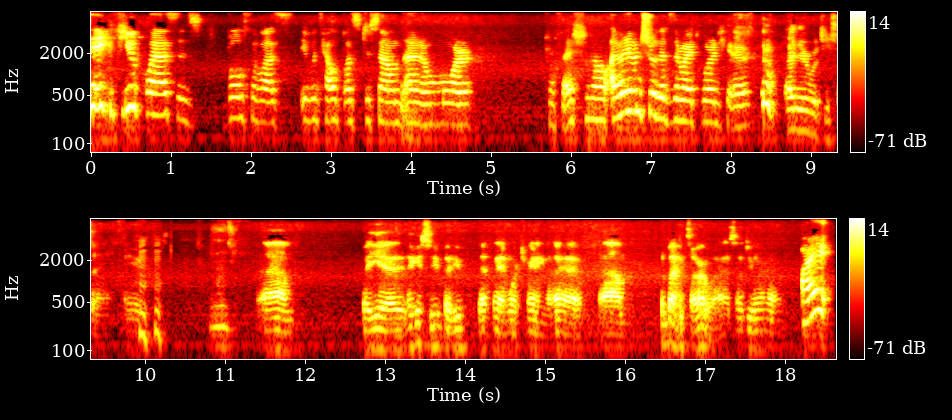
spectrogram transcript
take a few classes, both of us, it would help us to sound I don't know more professional. I'm not even sure that's the right word here. I hear what you're saying. Um, but yeah, I guess you, but you definitely have more training than I have. Um, what about guitar wise? How do you learn that? I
